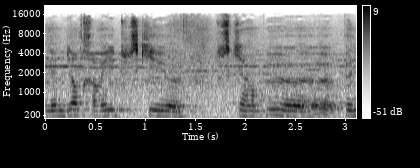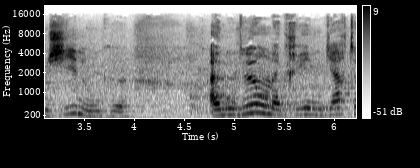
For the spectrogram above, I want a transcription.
il aime bien travailler tout ce qui est, tout ce qui est un peu punchy. Donc à nous deux, on a créé une carte.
